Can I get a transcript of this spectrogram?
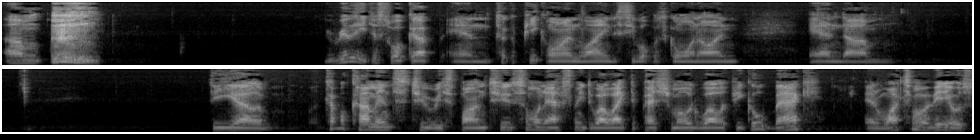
Um, really just woke up and took a peek online to see what was going on, and um, the uh, couple comments to respond to. Someone asked me, do I like Depeche Mode? Well, if you go back and watch some of my videos,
